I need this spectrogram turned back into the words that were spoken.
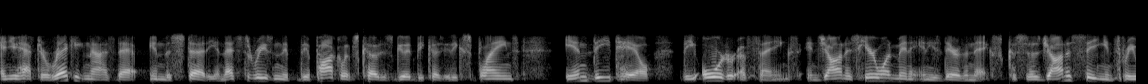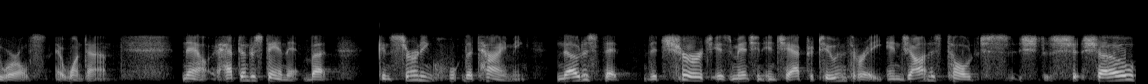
and you have to recognize that in the study. And that's the reason the, the Apocalypse Code is good because it explains in detail the order of things. And John is here one minute and he's there the next because John is seeing in three worlds at one time. Now, have to understand that, but concerning the timing, Notice that the church is mentioned in chapter 2 and 3, and John is told, sh- show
